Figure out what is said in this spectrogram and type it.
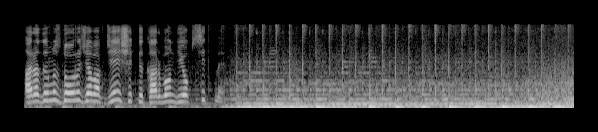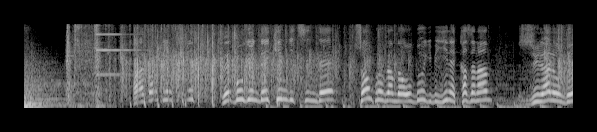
Aradığımız doğru cevap C şıkkı karbondioksit mi? Karbondioksit ve bugün de kim gitsin de son programda olduğu gibi yine kazanan Zülal oldu.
